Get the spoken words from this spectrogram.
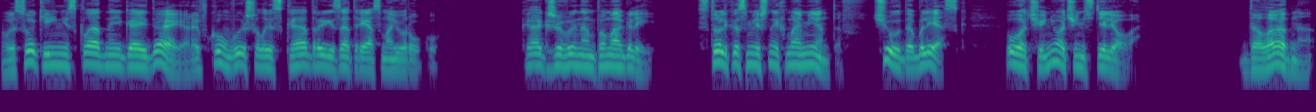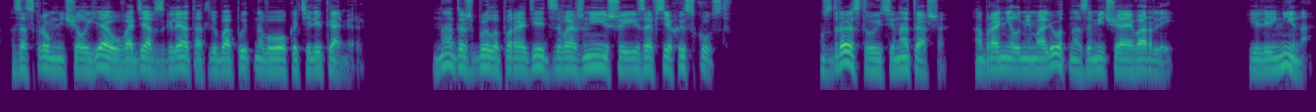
Высокий и нескладный Гайдай рывком вышел из кадра и затряс мою руку. «Как же вы нам помогли! Столько смешных моментов! Чудо, блеск! Очень-очень стилево!» «Да ладно», — заскромничал я, уводя взгляд от любопытного ока телекамеры. «Надо ж было породеть за важнейшее изо всех искусств». «Здравствуйте, Наташа», — обронил мимолетно, замечая Варлей. «Или Нина».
